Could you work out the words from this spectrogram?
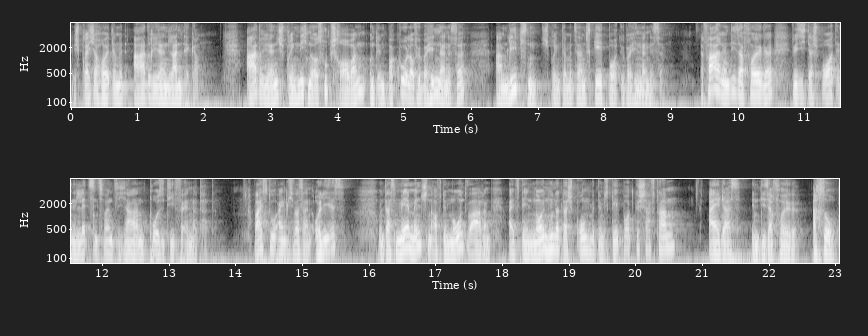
Ich spreche heute mit Adrian Landecker. Adrian springt nicht nur aus Hubschraubern und im Parcourslauf über Hindernisse, am liebsten springt er mit seinem Skateboard über Hindernisse. Erfahre in dieser Folge, wie sich der Sport in den letzten 20 Jahren positiv verändert hat. Weißt du eigentlich, was ein Olli ist? Und dass mehr Menschen auf dem Mond waren, als den 900er Sprung mit dem Skateboard geschafft haben? All das in dieser Folge. Ach so,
